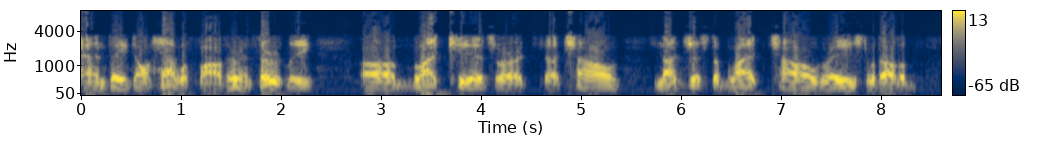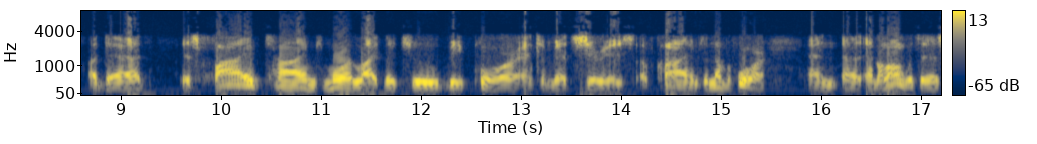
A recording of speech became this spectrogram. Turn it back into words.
and they don't have a father. And thirdly, uh, black kids are a, a child not just a black child raised without a, a dad is five times more likely to be poor and commit series of crimes. And number four, and uh, and along with this,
